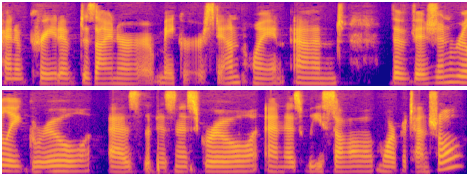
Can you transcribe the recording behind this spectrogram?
Kind of creative designer maker standpoint. And the vision really grew as the business grew and as we saw more potential.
